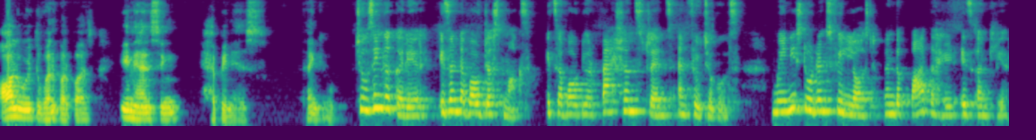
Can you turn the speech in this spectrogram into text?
all with one purpose enhancing happiness. Thank you. Choosing a career isn't about just marks, it's about your passion, strengths, and future goals. Many students feel lost when the path ahead is unclear.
